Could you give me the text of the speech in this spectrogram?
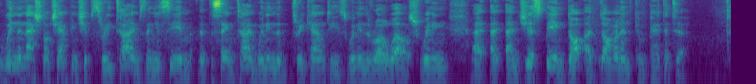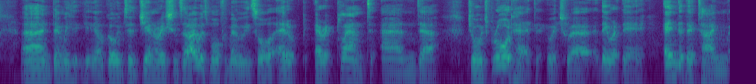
win the national championships three times. Then you'd see him at the same time winning the three counties, winning the Royal Welsh, winning, uh, uh, and just being do- a dominant competitor. And then we, you know, go into generations that I was more familiar with. We saw Eric, Eric Plant and uh, George Broadhead, which were they were at the end of their time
